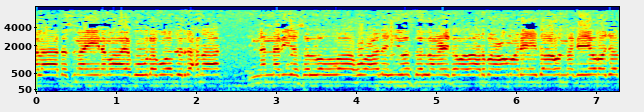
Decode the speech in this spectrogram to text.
ألا تسمعين ما يقول أبو عبد الرحمن؟ إن النبي صلى الله عليه وسلم اعتمر أربع عمر إيداهن في رجب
